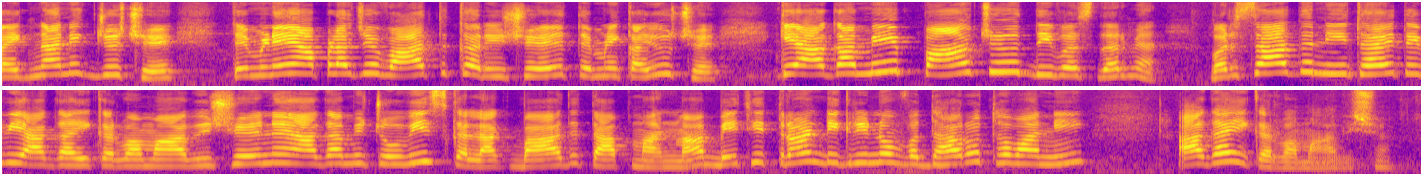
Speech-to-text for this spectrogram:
વૈજ્ઞાનિક જે છે, તેમણે આપણા જે વાત કરી છે, તેમણે કહ્યું છે કે આગામી પાંચ દિવસ દરમિયાન વરસાદ નહીં થાય તેવી આગાહી કરવામાં આવી છે અને આગામી ચોવીસ કલાક બાદ તાપમાનમાં બેથી ત્રણ ડિગ્રીનો વધારો થવાની આગાહી કરવામાં આવી છે.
